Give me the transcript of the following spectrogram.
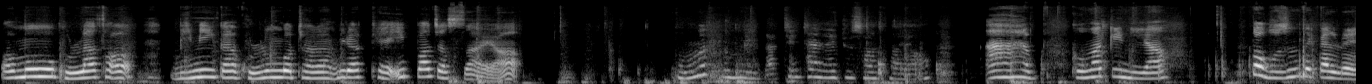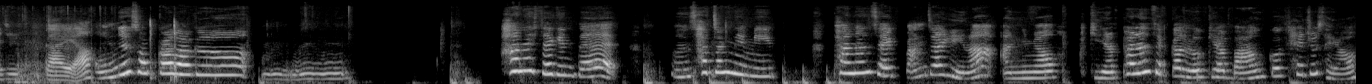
너무 골라서 미미가 고른 것처럼 이렇게 이뻐졌어요. 고맙습니다. 칭찬해 주셔서요. 아, 고맙긴요. 또 무슨 색깔로 해줄까요? 언니 손가락은 음, 하늘색인데 음, 사장님이 파란색 반짝이나 아니면 그냥 파란 색깔로 그냥 마음껏 해주세요.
